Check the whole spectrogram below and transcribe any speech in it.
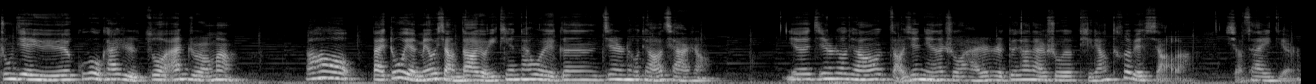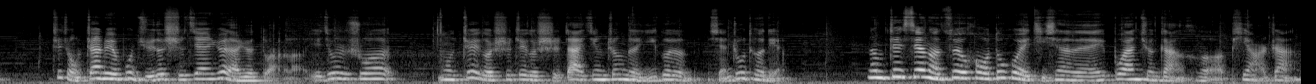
终结于 Google 开始做安卓嘛，然后百度也没有想到有一天它会跟今日头条掐上，因为今日头条早些年的时候还是对他来说体量特别小了，小菜一碟儿，这种战略布局的时间越来越短了，也就是说。嗯，这个是这个时代竞争的一个显著特点。那么这些呢，最后都会体现为不安全感和 PR 战。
